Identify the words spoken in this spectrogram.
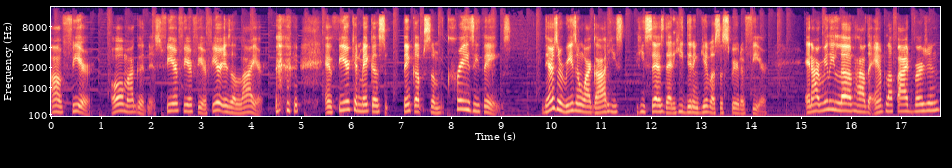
um, fear. Oh my goodness. Fear, fear, fear. Fear is a liar. and fear can make us think up some crazy things. There's a reason why God he's he says that he didn't give us a spirit of fear. And I really love how the amplified version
